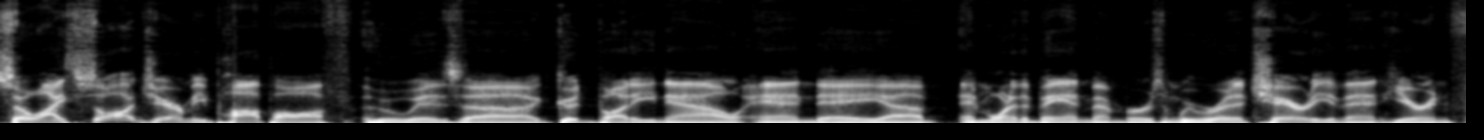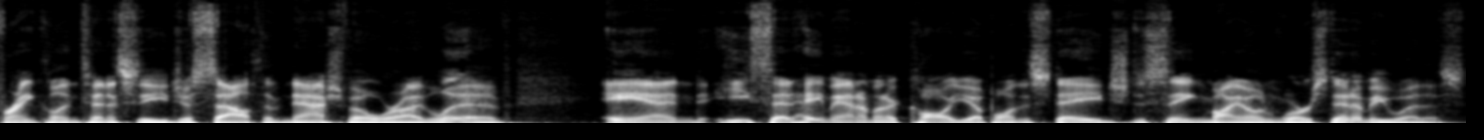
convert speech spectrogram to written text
So I saw Jeremy Popoff, who is a good buddy now and a uh, and one of the band members, and we were at a charity event here in Franklin, Tennessee, just south of Nashville, where I live. And he said, "Hey, man, I'm going to call you up on the stage to sing my own worst enemy with us."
